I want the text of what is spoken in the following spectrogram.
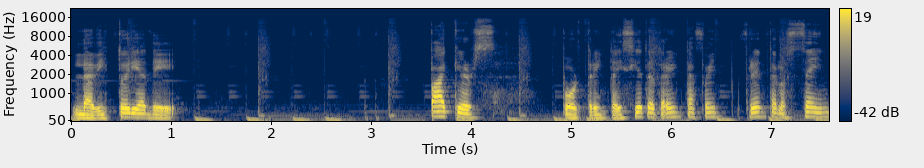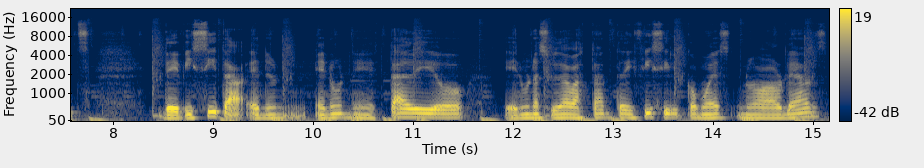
la victoria de Packers por 37 a 30 frente a los Saints de visita en un, en un estadio en una ciudad bastante difícil como es Nueva Orleans,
